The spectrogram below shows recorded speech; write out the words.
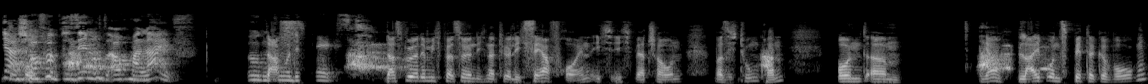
Ja, ich Und- hoffe, wir sehen uns auch mal live. Irgendwo Das- demnächst. Das würde mich persönlich natürlich sehr freuen. Ich, ich werde schauen, was ich tun kann. Und ähm, ja, bleib uns bitte gewogen.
